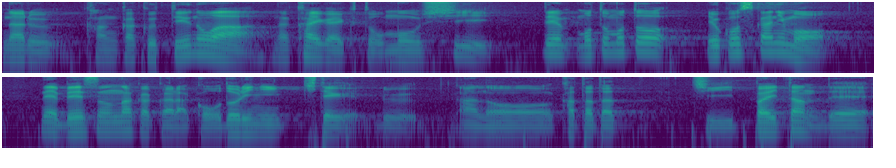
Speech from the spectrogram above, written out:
なる感覚っていうのは海外行くと思うしでもともと横須賀にもね、ベースの中からこう踊りに来てる、あの方たちいっぱいいたんで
